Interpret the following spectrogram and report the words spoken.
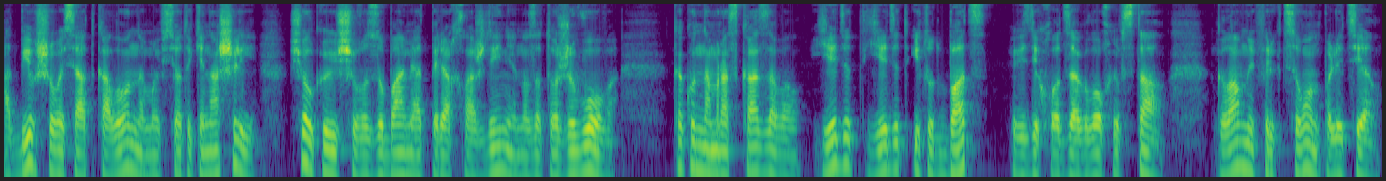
Отбившегося от колонны мы все-таки нашли, щелкающего зубами от переохлаждения, но зато живого. Как он нам рассказывал, едет, едет, и тут бац, вездеход заглох и встал. Главный фрикцион полетел.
